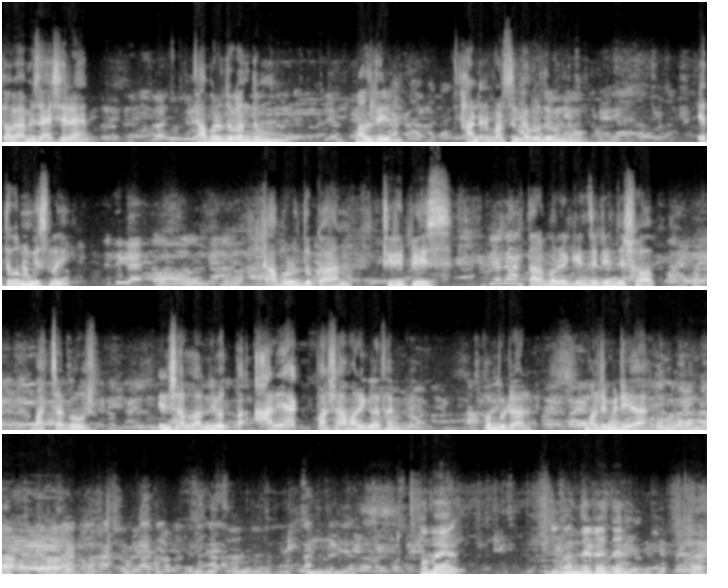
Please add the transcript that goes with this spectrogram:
তবে আমি যাই সেরে কাপড়ের দোকান দেবো মাল দিয়ে। হান্ড্রেড পার্সেন্ট কাপড়ের দোকান দেবো এতে কোনো মিস নাই। কাপড়ের দোকান থ্রি পিস তারপরে গেঞ্জি টেঞ্জি সব, বাচ্চা গোস ইনশাল্লাহ নিয়ত আর এক পাশে আমার এগুলো থাকবে। কম্পিউটার মাল্টিমিডিয়া তবে দোকান যেটা দেন হ্যাঁ।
